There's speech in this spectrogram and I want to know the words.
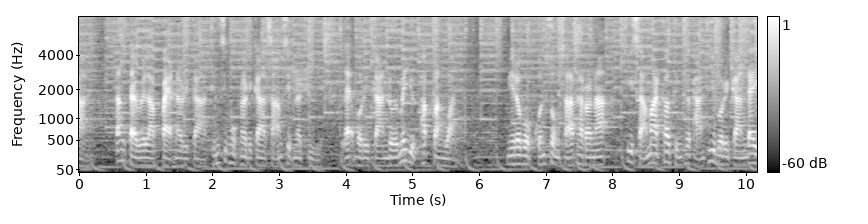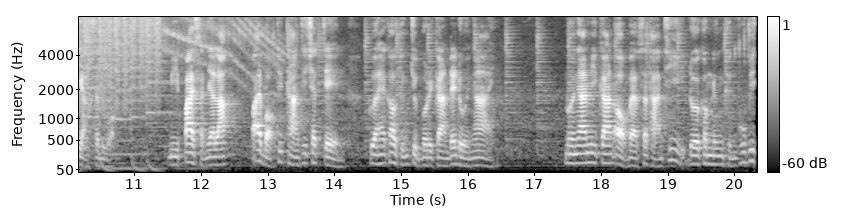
การ ตั้งแต่เวลา 8 นาฬิกาถึง 16 นาฬิกา 30 นาที และบริการโดยไม่หยุดพักกลางวัน มีระบบขนส่งสาธารณะที่สามารถเข้าถึงสถานที่บริการได้อย่างสะดวก มีป้ายสัญลักษณ์ ป้ายบอกทิศทางที่ชัดเจน เพื่อให้เข้าถึงจุดบริการได้โดยง่าย หน่วยงานมีการออกแบบสถานที่โดยคำนึงถึงผู้พิ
